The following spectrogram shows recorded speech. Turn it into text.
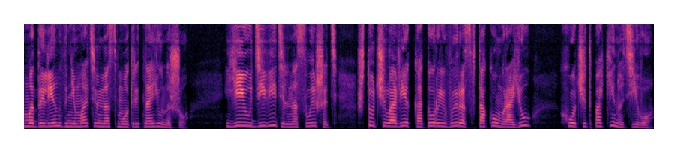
Маделин внимательно смотрит на юношу. Ей удивительно слышать, что человек, который вырос в таком раю, хочет покинуть его.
